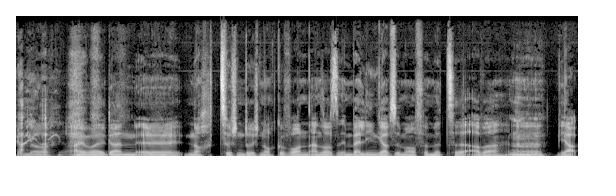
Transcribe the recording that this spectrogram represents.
Genau. Einmal dann äh, noch zwischendurch noch gewonnen. Ansonsten in Berlin gab es immer auf der Mütze, aber äh, ja.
